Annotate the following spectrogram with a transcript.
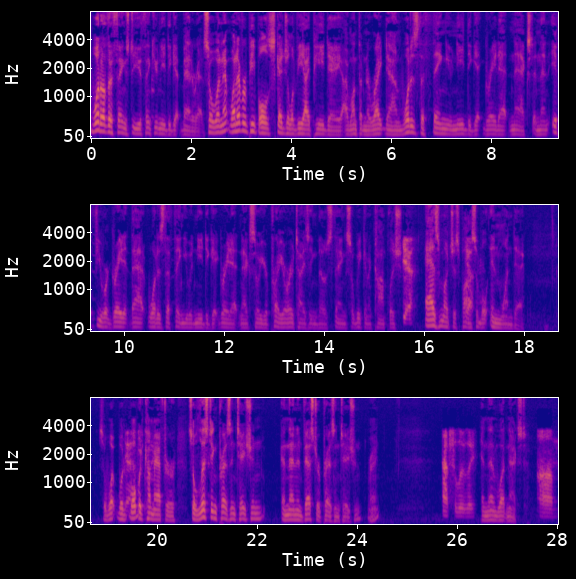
what other things do you think you need to get better at? So, when, whenever people schedule a VIP day, I want them to write down what is the thing you need to get great at next, and then if you were great at that, what is the thing you would need to get great at next? So you're prioritizing those things so we can accomplish Yeah. as much as possible in one day. So, what would Yeah, what would come after? So, listing presentation and then investor presentation, right? Absolutely. And then what next? Um,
